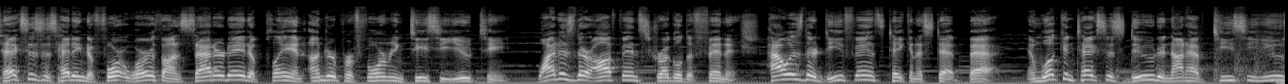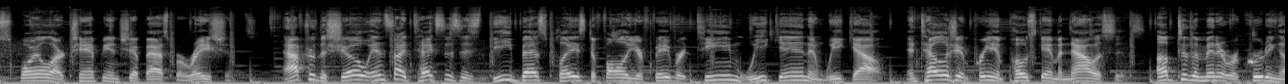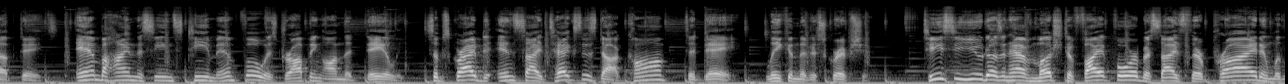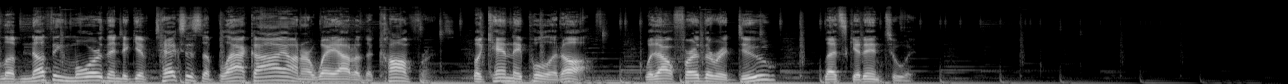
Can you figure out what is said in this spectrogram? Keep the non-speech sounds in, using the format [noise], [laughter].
Texas is heading to Fort Worth on Saturday to play an underperforming TCU team. Why does their offense struggle to finish? How is their defense taking a step back? And what can Texas do to not have TCU spoil our championship aspirations? After the show, Inside Texas is the best place to follow your favorite team week in and week out. Intelligent pre and post game analysis, up to the minute recruiting updates, and behind the scenes team info is dropping on the daily. Subscribe to InsideTexas.com today. Link in the description. TCU doesn't have much to fight for besides their pride and would love nothing more than to give Texas a black eye on our way out of the conference. But can they pull it off? Without further ado, let's get into it.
